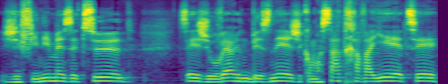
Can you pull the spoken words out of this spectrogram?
j'ai fini mes études, tu sais, j'ai ouvert une business, j'ai commencé à travailler, tu sais.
